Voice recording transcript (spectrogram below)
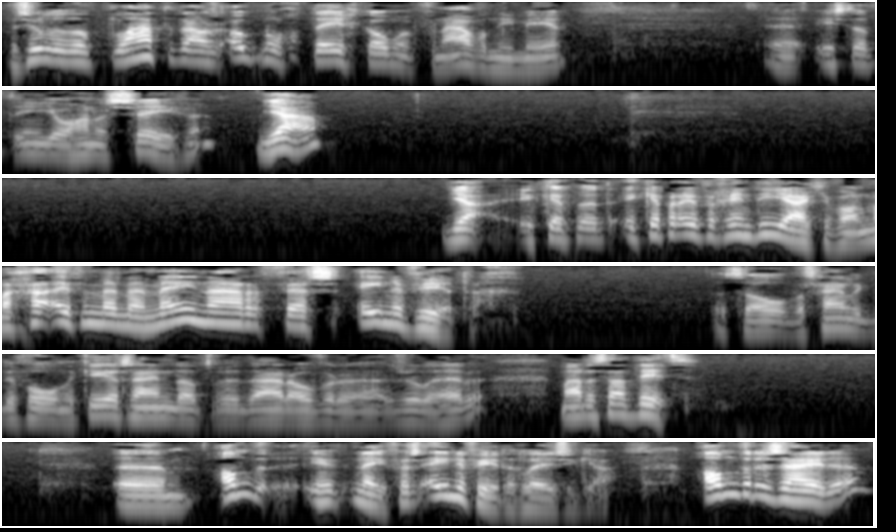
We zullen dat later trouwens ook nog tegenkomen, vanavond niet meer. Uh, is dat in Johannes 7? Ja. Ja, ik heb, het, ik heb er even geen diaatje van. Maar ga even met mij mee naar vers 41. Dat zal waarschijnlijk de volgende keer zijn dat we daarover uh, zullen hebben. Maar er staat dit. Uh, andere, nee, vers 41 lees ik ja. Andere zeiden.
